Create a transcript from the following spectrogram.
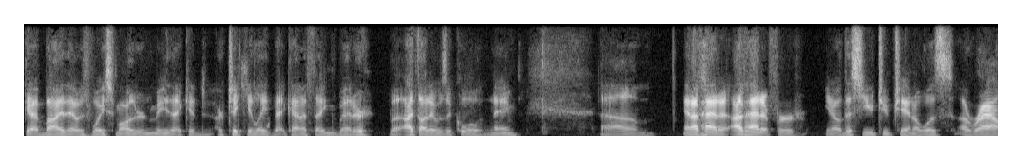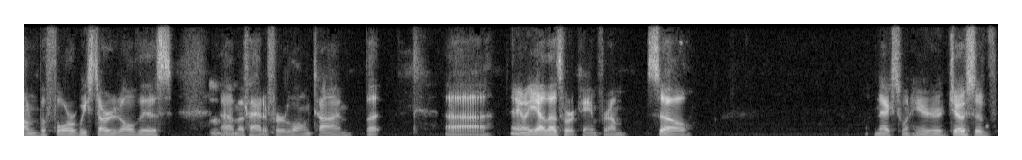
guy that was way smarter than me that could articulate that kind of thing better. But I thought it was a cool name. Um, and I've had it. I've had it for you know this YouTube channel was around before we started all this. Mhm. Um, I've had it for a long time, but uh, anyway, yeah, that's where it came from. So next one here, Joseph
